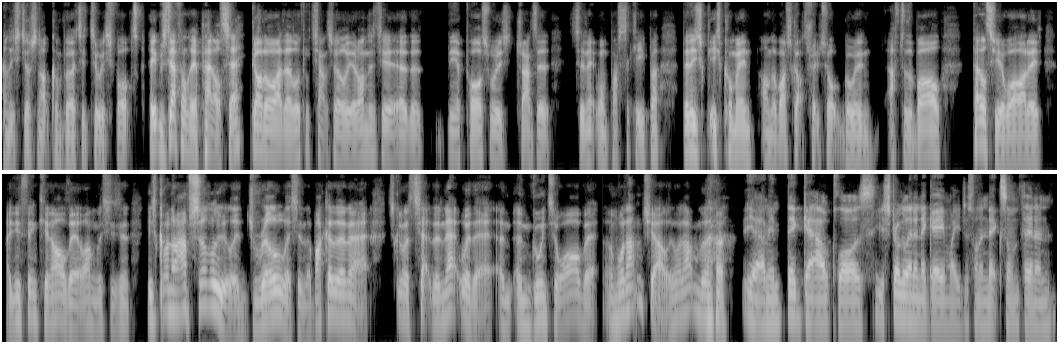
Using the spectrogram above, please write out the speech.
and it's just not converted to his foot. It was definitely a penalty. Godo oh, had a little chance earlier on at the near post where he's trying to to nick one past the keeper. Then he's he's come in on the box, got tripped up going after the ball penalty awarded, and you're thinking all day long, this is in, he's going to absolutely drill this in the back of the net. He's going to set the net with it and, and go into orbit. And what happened, Charlie? What happened there? Yeah, I mean, big get out clause. You're struggling in a game where you just want to nick something, and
